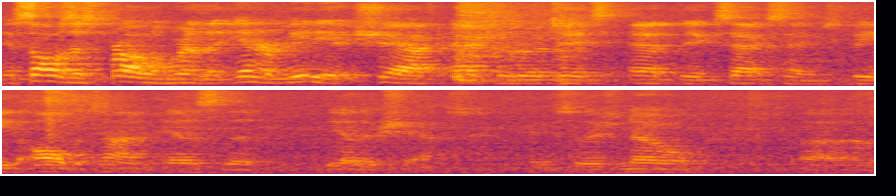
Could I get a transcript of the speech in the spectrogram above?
It solves this problem where the intermediate shaft actually rotates at the exact same speed all the time as the, the other shafts. Okay, so there's no, um,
